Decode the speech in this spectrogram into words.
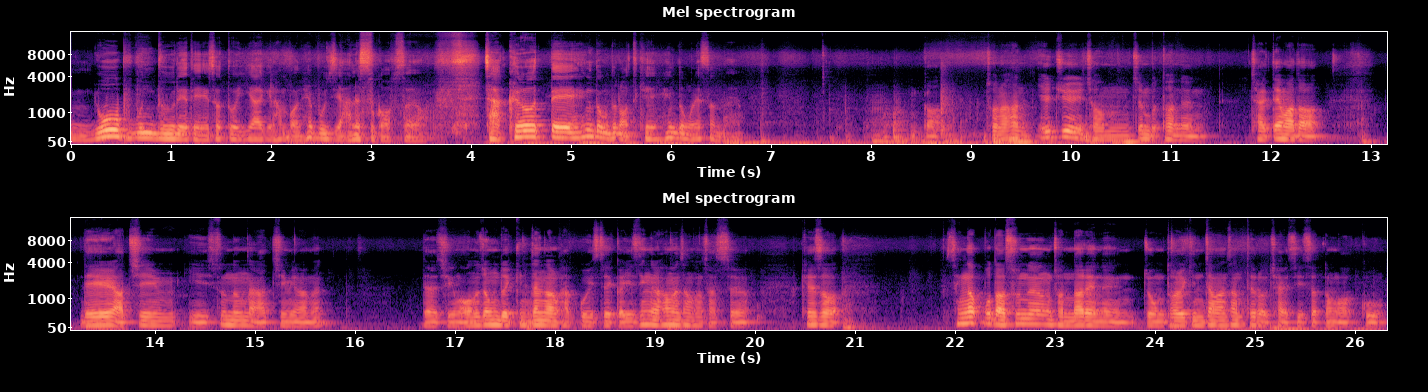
음, 요 부분들에 대해서 또 이야기를 한번 해보지 않을 수가 없어요. 자, 그때 행동들은 어떻게 행동을 했었나요? 그러니까 저는 한 일주일 전쯤부터는 잘 때마다 내일 아침 이 수능 날 아침이라면 내가 지금 어느 정도의 긴장감을 갖고 있을까 이 생각을 하면서 항상 잤어요. 그래서 생각보다 수능 전날에는 좀 덜 긴장한 상태로 잘 수 있었던 것 같고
